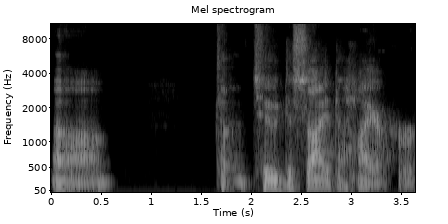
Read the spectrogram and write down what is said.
um, to, to decide to hire her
